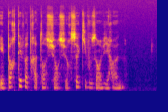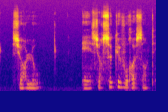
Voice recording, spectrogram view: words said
et portez votre attention sur ce qui vous environne, sur l'eau et sur ce que vous ressentez.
